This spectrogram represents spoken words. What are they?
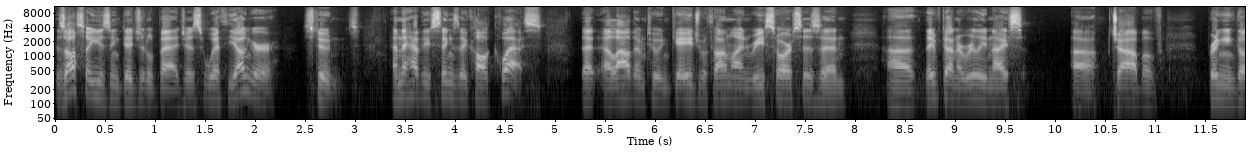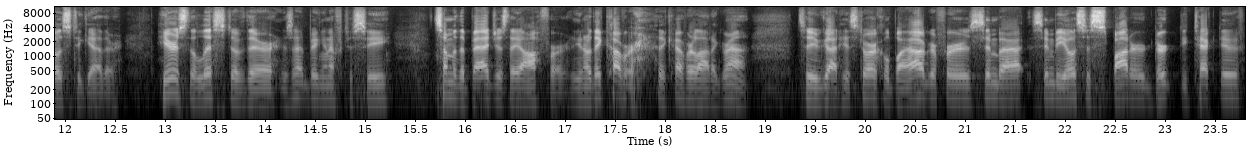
is also using digital badges with younger students. And they have these things they call quests that allow them to engage with online resources. And uh, they've done a really nice uh, job of bringing those together. Here's the list of their, is that big enough to see? Some of the badges they offer. You know, they cover, they cover a lot of ground. So you've got historical biographers, symbi- symbiosis spotter, dirt detective,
